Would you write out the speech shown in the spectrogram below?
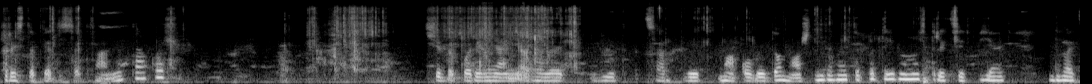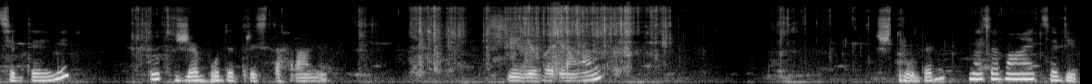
350 грамів також. Ще до порівняння рулет від цар хліб маковий домашній. Давайте подивимось. 35, 29. Тут вже буде 300 грамів. Ще є варіант. Штрудель називається від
